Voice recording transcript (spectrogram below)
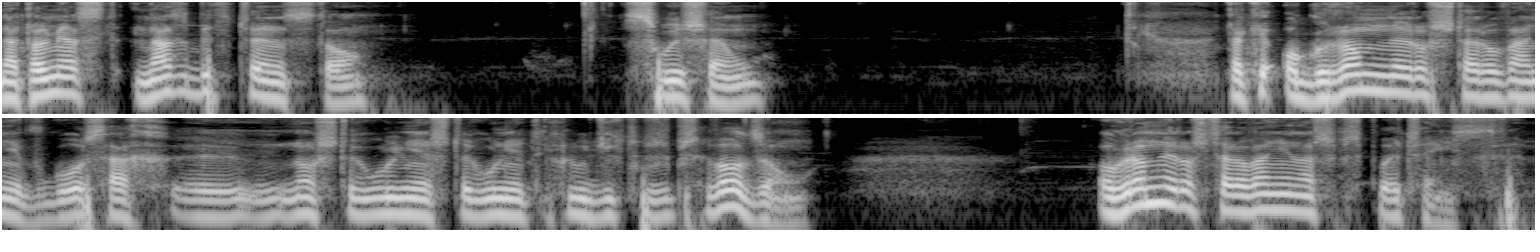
Natomiast nazbyt często słyszę takie ogromne rozczarowanie w głosach, y, no szczególnie, szczególnie tych ludzi, którzy przewodzą. Ogromne rozczarowanie naszym społeczeństwem.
